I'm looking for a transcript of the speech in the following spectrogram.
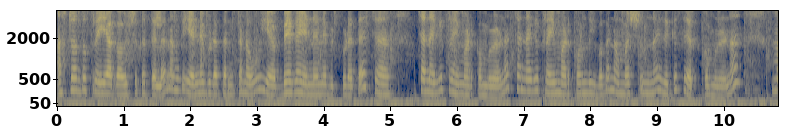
ಅಷ್ಟೊಂದು ಫ್ರೈ ಆಗೋ ಅವಶ್ಯಕತೆ ಇಲ್ಲ. ನಮಗೆ ಎಣ್ಣೆ ಬಿಡೋ ತನಕ ನಾವು ಬೇಗ ಎಣ್ಣೆನೇ ಬಿಟ್ಬಿಡುತ್ತೆ. ಚೆನ್ನಾಗಿ ಫ್ರೈ ಮಾಡ್ಕೊಂಬಿಡೋಣ. ಚೆನ್ನಾಗಿ ಫ್ರೈ ಮಾಡಿಕೊಂಡು ಇವಾಗ ನಾವು ಮಶ್ರೂಮ್ನ ಇದಕ್ಕೆ ಸೇರಿಸ್ಕೊಂಬಿಡೋಣ. ಮ,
